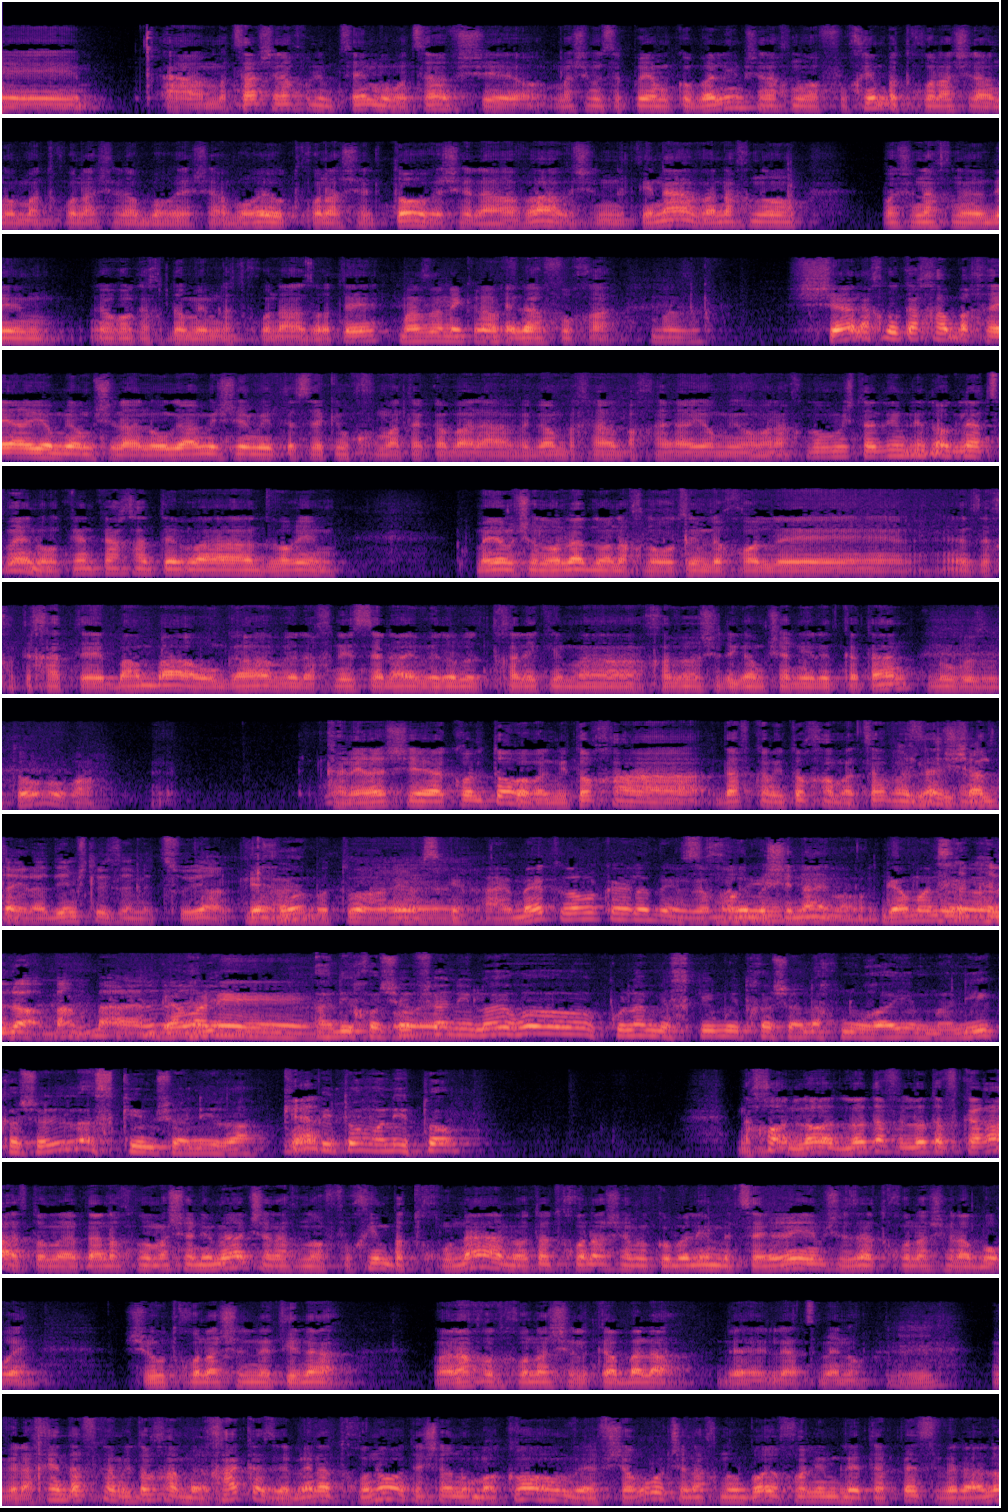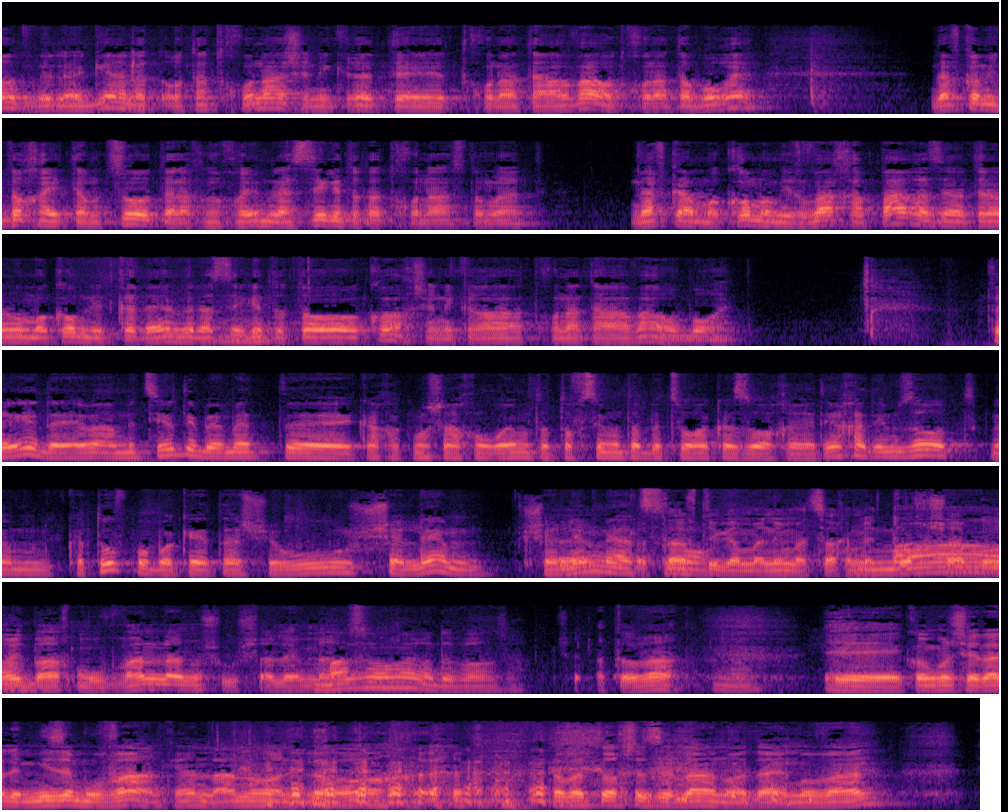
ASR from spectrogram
המצב שאנחנו נמצאים הוא מצב שמה שמספרים המקובלים, שאנחנו הפוכים בתכונה שלנו מהתכונה של הבורא, שהבורא הוא תכונה של טוב ושל אהבה ושל נתינה, ואנחנו, כמו שאנחנו יודעים, לא כל כך דומים לתכונה הזאת. מה זה נקרא? אלא הפוכה. מה זה? שאנחנו ככה בחיי היום-יום שלנו, גם מי שמתעסק עם חוכמת הקבלה וגם בכלל בחיי היום-יום, אנחנו משתדלים לדאוג לעצמנו, כן? ככה טבע הדברים. מהיום שנולדנו אנחנו רוצים לאכול אה, איזה חתיכת אה, במבה, עוגה, ולהכניס אליי ולא להתחלק עם החבר שלי גם כשאני ילד קטן. נו, וזה טוב או רע? כנראה שהכל טוב, אבל מתוך ה... דווקא מתוך המצב הזה... תשאל את הילדים שלי, זה מצוין. כן, נכון. בטוח, אני מסכים. האמת, לא רק הילדים, גם אני... זכורים בשיניים, אבל... גם אני... לא, במבה... גם אני... אני חושב שאני לא יכול, כולם יסכימו איתך שאנחנו רעים. אני, קשה לי להסכים שאני רע. כן. פתאום אני טוב. נכון, לא, לא, דו, לא דווקא רע, זאת אומרת, אנחנו, מה שאני אומר, כשאנחנו הפוכים בתכונה, מאותה תכונה שהמקובלים מציירים, שזה התכונה של הבורא, שהוא תכונה של נתינה. ואנחנו תכונה של קבלה לעצמנו. Mm-hmm. ולכן דווקא מתוך המרחק הזה בין התכונות, יש לנו מקום ואפשרות שאנחנו בו יכולים לטפס ולעלות ולהגיע לאותה תכונה שנקראת אה, תכונת האהבה או תכונת הבורא. דווקא מתוך ההתאמצות אנחנו יכולים להשיג את אותה תכונה, זאת אומרת, דווקא המקום, המרווח, הפער הזה נותן לנו מקום להתקדם ולהשיג את אותו כוח שנקרא תכונת האהבה או בורא. תגיד, אה, המציאות היא באמת אה, ככה, כמו שאנחנו רואים אותה, תופסים אותה בצורה כזו או אחרת. יחד עם זאת, גם כתוב פה בקטע שהוא שלם, שלם כן, מעצמו. כתבתי גם אני מצח מתוך שהבורא יתברך מובן לנו שהוא שלם מעצמו. מה זה אומר הדבר הזה? שאלה טובה. אה, קודם כל שאלה למי זה מובן, כן? לנו, אני לא, לא בטוח שזה לנו עדיין מובן.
